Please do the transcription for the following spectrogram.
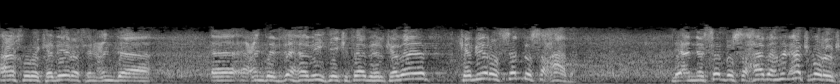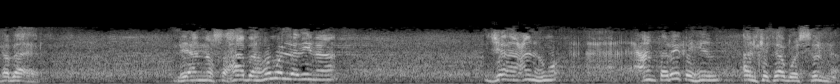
آخر كبيرة عند آه، عند الذهبي في كتابه الكبائر كبيرة سب الصحابة. لأن سب الصحابة من أكبر الكبائر. لأن الصحابة هم الذين جاء عنهم عن طريقهم الكتاب والسنة.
